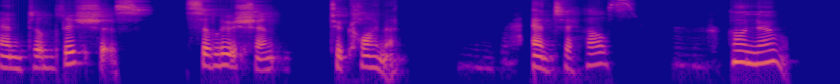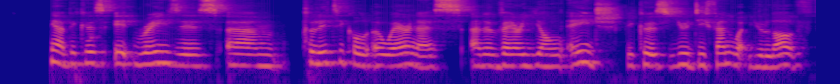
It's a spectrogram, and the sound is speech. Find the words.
and delicious solution to climate and to health. Who knew? Yeah, because it raises um, political awareness at a very young age because you defend what you love.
